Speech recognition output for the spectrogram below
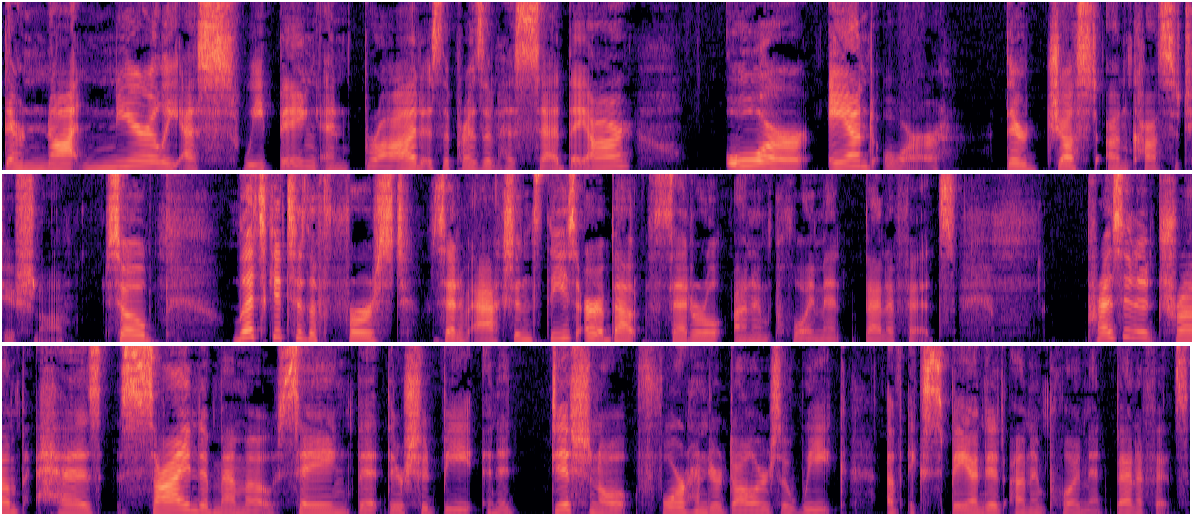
they're not nearly as sweeping and broad as the president has said they are, or and or they're just unconstitutional. So let's get to the first set of actions. These are about federal unemployment benefits. President Trump has signed a memo saying that there should be an additional $400 a week of expanded unemployment benefits.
